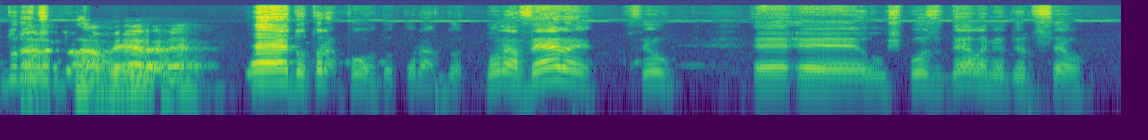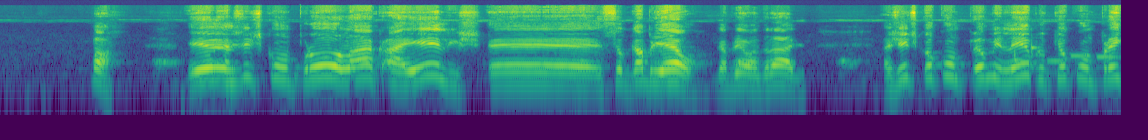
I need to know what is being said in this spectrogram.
durante. Na Vera, né? É, doutora, pô, doutora, dona Vera, seu, é, é, o esposo dela, meu Deus do céu. Bom, a gente comprou lá a eles, é, seu Gabriel, Gabriel Andrade. A gente, eu, eu, me lembro que eu comprei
